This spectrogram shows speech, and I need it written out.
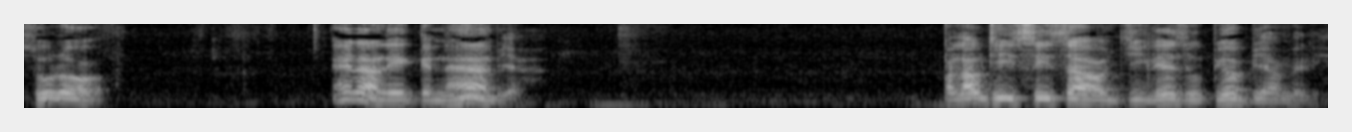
ဆိုတော့အဲ့ဒါလေကနန်းဗျာဘယ်လောက်ထိစိတ်ဆောက်ကြည်လဲဆိုပြောပြမယ်လေ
